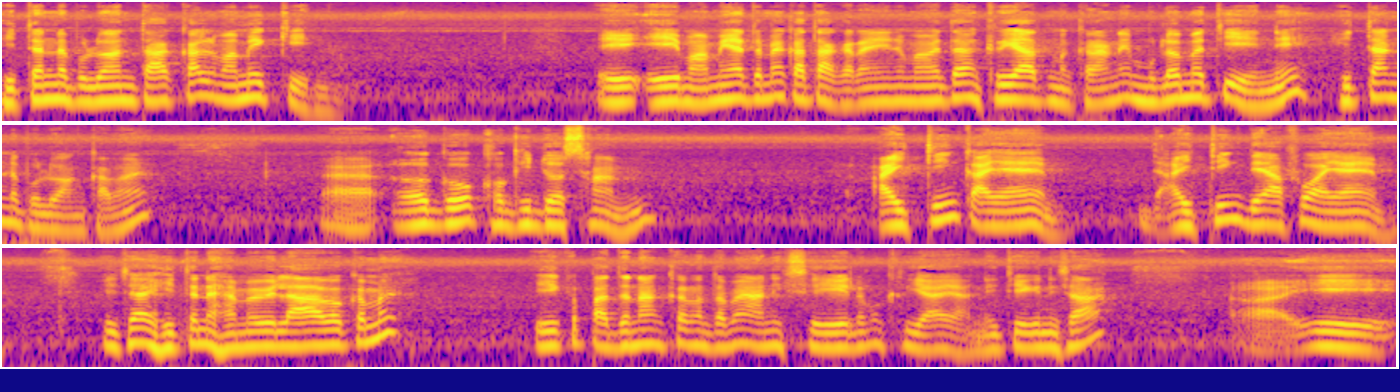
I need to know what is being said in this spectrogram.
හිතන්න පුළුවන් තාක්කල් මම එක්ක ඉන්නවා. ඒ ඒ මමයා තමයි කතා කරන්නේ. මම තමයි ක්‍රියාත්මක කරන්නේ. මුලම තියෙන්නේ හිතන්න පුළුවන්කම. ergo cogito sum I think I am. I think therefore I am. ඉතින් හිතන හැම වෙලාවකම ඒක පදනම් කරන තමයි අනික් සේලම ක්‍රියා යන්නේ. ඒක නිසා ඒ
